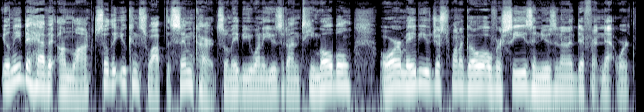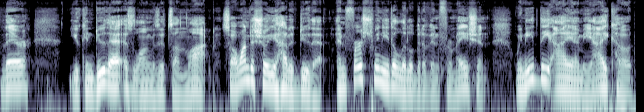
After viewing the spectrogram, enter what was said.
you'll need to have it unlocked so that you can swap the SIM card. So maybe you want to use it on T-Mobile or maybe you just want to go overseas and use it on a different network there. You can do that as long as it's unlocked. So I wanted to show you how to do that. And first we need a little bit of information. We need the IMEI code.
